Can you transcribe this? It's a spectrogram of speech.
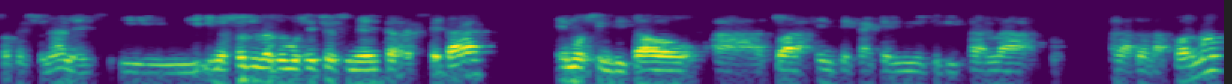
profesionales y, nosotros lo que hemos hecho es simplemente respetar. Hemos invitado a toda la gente que ha querido utilizarla a la plataforma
